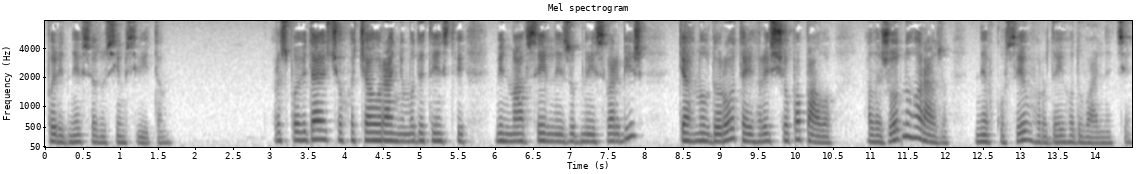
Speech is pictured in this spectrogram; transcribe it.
поріднився з усім світом. Розповідають, що, хоча у ранньому дитинстві він мав сильний зубний сварбіж, тягнув до рота і гриз, що попало, але жодного разу не вкусив грудей годувальниці.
